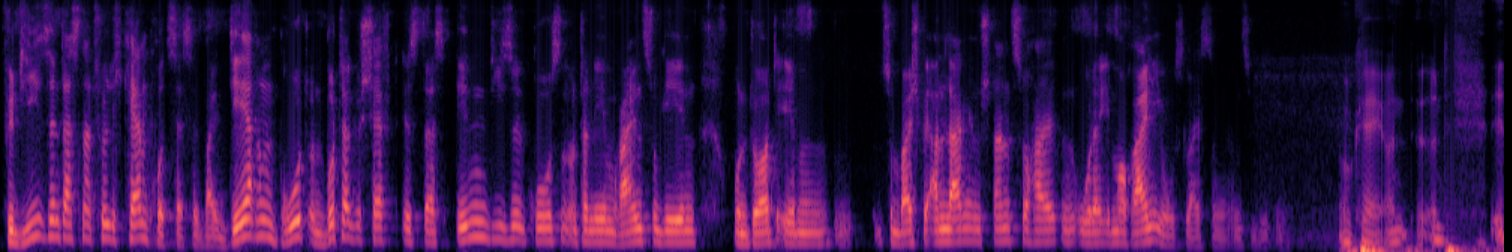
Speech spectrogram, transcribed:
für die sind das natürlich Kernprozesse, weil deren Brot- und Buttergeschäft ist das, in diese großen Unternehmen reinzugehen und dort eben zum Beispiel Anlagen instand zu halten oder eben auch Reinigungsleistungen anzubieten. Okay, und, und äh,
